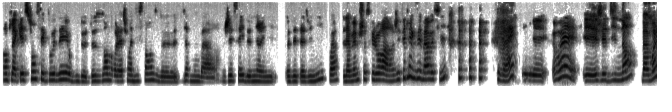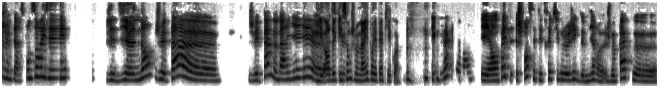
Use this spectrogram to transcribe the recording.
quand la question s'est posée au bout de deux ans de relation à distance, de dire bon bah j'essaye de venir aux États-Unis, quoi. La même chose que Laura. Hein. J'ai fait de l'eczéma aussi. C'est vrai? Et, ouais. Et j'ai dit non. Bah moi, je vais me faire sponsoriser. J'ai dit non, je vais pas je vais pas me marier. Euh, Il est hors de question que... je me marie pour les papiers, quoi. Exactement. Et en fait, je pense que c'était très psychologique de me dire, euh, je veux pas que,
